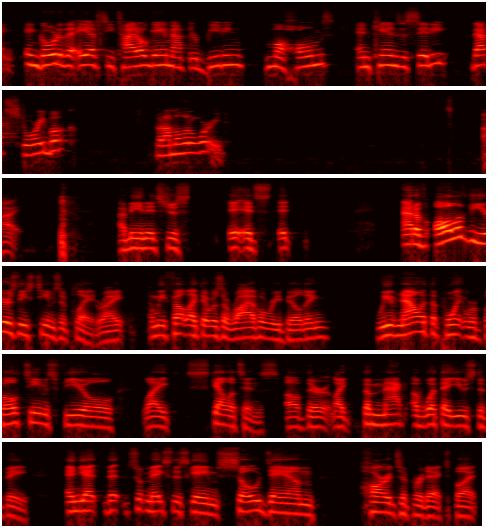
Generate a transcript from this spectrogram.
and, and go to the AFC title game after beating Mahomes and Kansas City, that's storybook. But I'm a little worried. I, I mean, it's just it's it out of all of the years these teams have played, right? And we felt like there was a rivalry building. We've now at the point where both teams feel like skeletons of their like the mac of what they used to be. And yet that's what makes this game so damn hard to predict. But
